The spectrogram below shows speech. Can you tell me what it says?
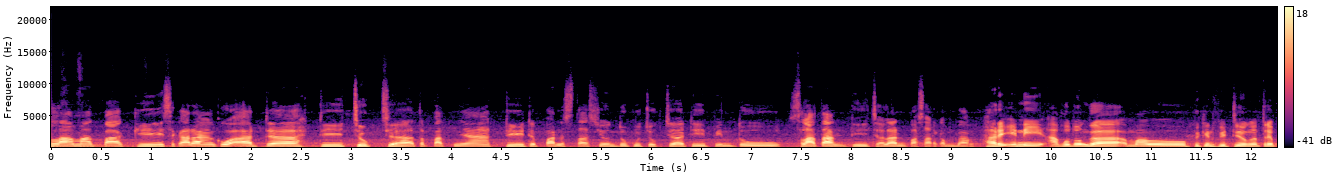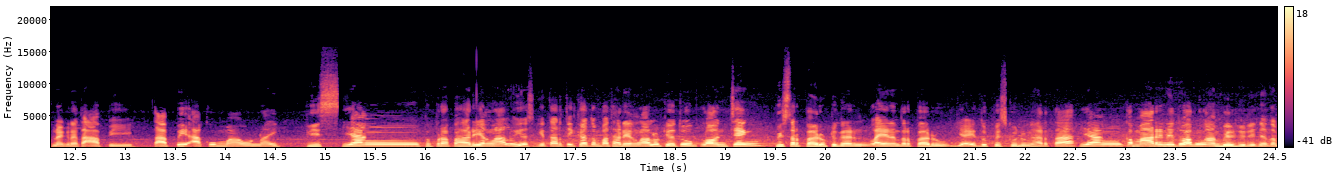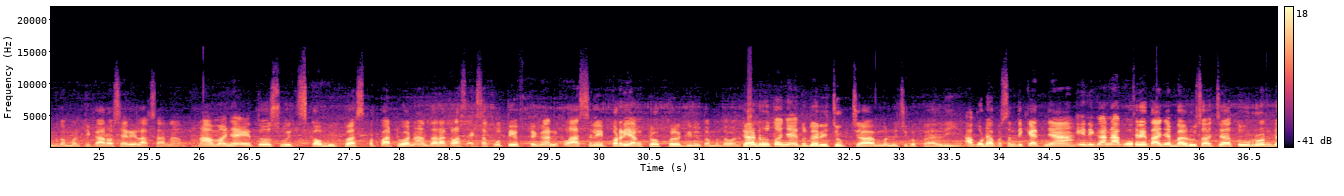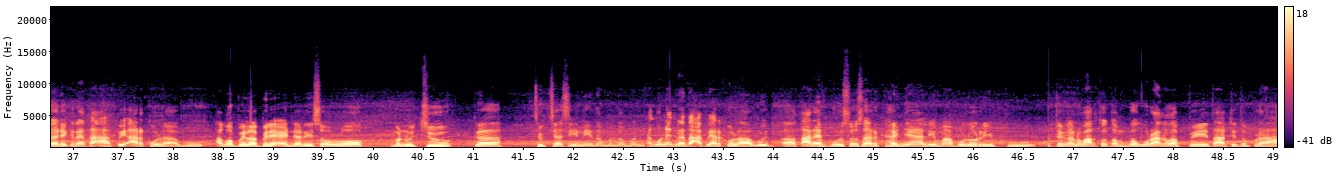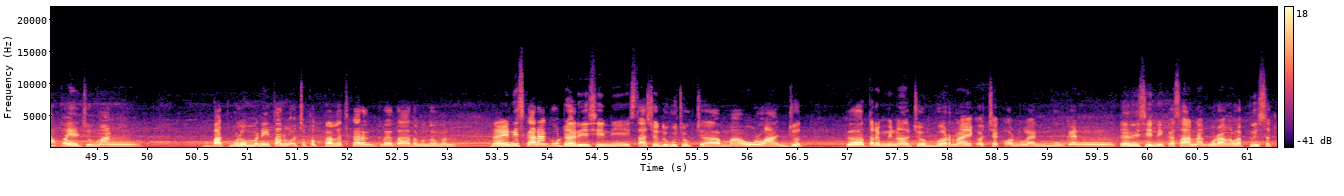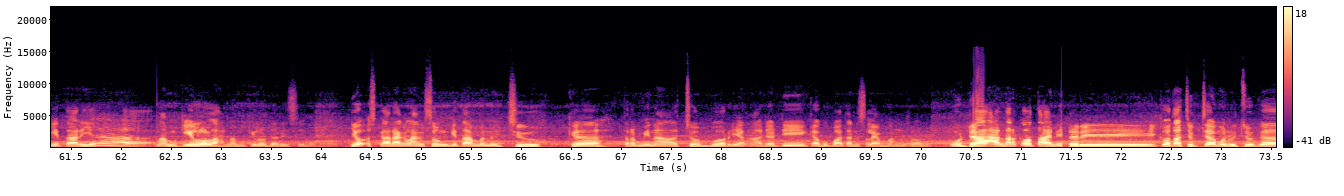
selamat pagi. Sekarang aku ada di Jogja, tepatnya di depan stasiun Tugu Jogja di pintu selatan di Jalan Pasar Kembang. Hari ini aku tuh nggak mau bikin video ngetrip naik kereta api, tapi aku mau naik bis yang beberapa hari yang lalu ya sekitar 3 atau 4 hari yang lalu dia tuh launching bis terbaru dengan layanan terbaru yaitu bis Gunung Harta yang kemarin itu aku ngambil unitnya teman-teman di karoseri Laksana. Namanya itu Switch Kombi Bus perpaduan antara kelas eksekutif dengan kelas sleeper yang double gitu teman-teman. Dan rutenya itu dari Jogja menuju ke Bali. Aku udah pesen tiketnya ini kan aku ceritanya baru saja turun dari kereta api Argo Lawu aku bela-belain dari Solo menuju ke Jogja sini teman-teman. Aku naik kereta api Argo Lawu, eh, tarif khusus harganya 50.000 dengan waktu tempuh kurang lebih tadi itu berapa ya? Cuman 40 menitan kok cepet banget sekarang kereta teman-teman. Nah ini sekarang aku dari sini stasiun Tugu Jogja mau lanjut ke terminal Jombor naik ojek online. Mungkin dari sini ke sana kurang lebih sekitar ya 6 kilo lah, 6 kilo dari sini. Yuk sekarang langsung kita menuju ke terminal Jombor yang ada di Kabupaten Sleman di sana. Udah antar kota nih dari kota Jogja menuju ke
